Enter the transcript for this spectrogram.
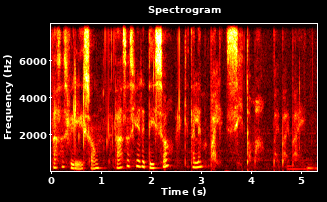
Θα σας φιλήσω, θα σας χαιρετήσω και τα λέμε πάλι. Σύντομα. 拜拜。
